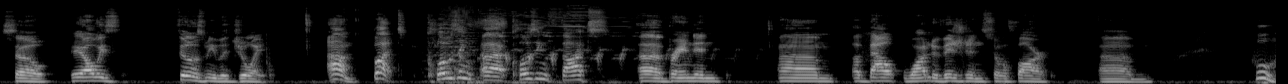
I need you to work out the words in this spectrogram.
So it always fills me with joy. Um, but closing uh closing thoughts, uh, Brandon, um, about WandaVision so far. Um, Whew,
